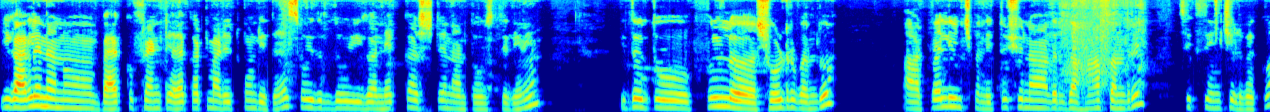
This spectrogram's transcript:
ಈಗಾಗಲೇ ನಾನು ಬ್ಯಾಕ್ ಫ್ರಂಟ್ ಎಲ್ಲ ಕಟ್ ಮಾಡಿ ಇಟ್ಕೊಂಡಿದ್ದೆ. ಸೊ ಇದ್ರದ್ದು ಈಗ ನೆಕ್ ಅಷ್ಟೇ ನಾನು ತೋರಿಸ್ತಿದ್ದೀನಿ. ಇದ್ರದ್ದು ಫುಲ್ ಶೋಲ್ಡ್ರ್ ಬಂದು ಟ್ವೆಲ್ ಇಂಚ್ ಬಂದಿತ್ತು. ಶುನ ಅದ್ರದ್ದು ಹಾಫ್ ಅಂದರೆ ಸಿಕ್ಸ್ ಇಂಚ್ ಇಡಬೇಕು.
